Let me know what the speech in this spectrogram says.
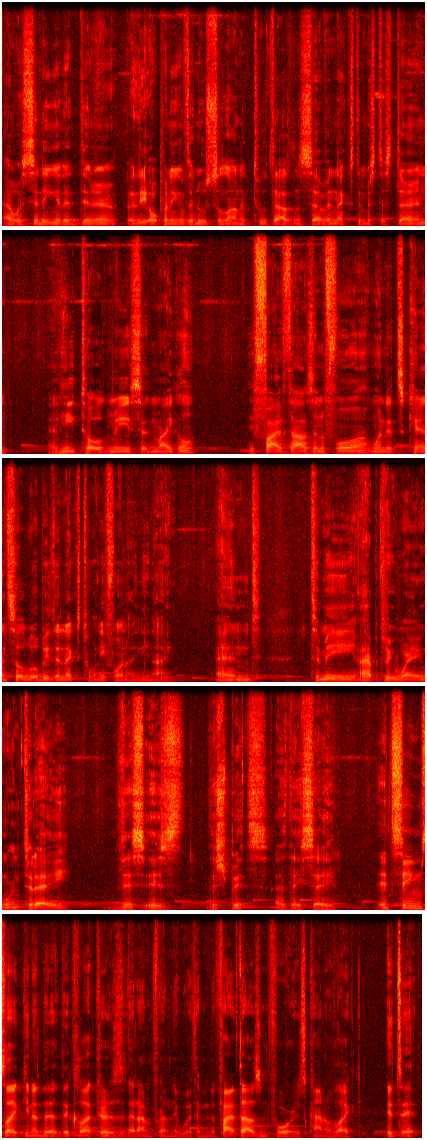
I was sitting at a dinner at the opening of the new salon in 2007 next to Mr. Stern, and he told me, he said, Michael, the 5004, when it's canceled, will be the next 24.99. And to me, I happen to be wearing one today. This is the Spitz, as they say. It seems like, you know, the, the collectors that I'm friendly with, I mean, the 5004 is kind of like, it's it.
